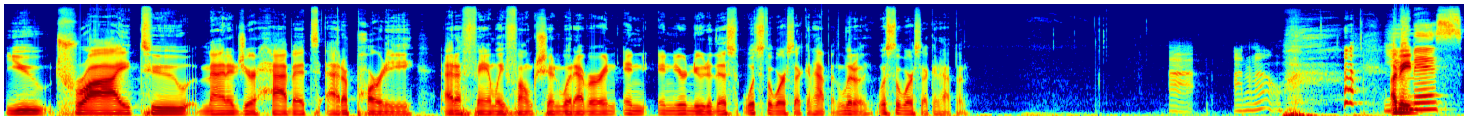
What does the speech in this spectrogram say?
you try to manage your habits at a party, at a family function, whatever, and, and, and you're new to this, what's the worst that can happen? Literally, what's the worst that can happen? Uh, I don't know. You I mean- miss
